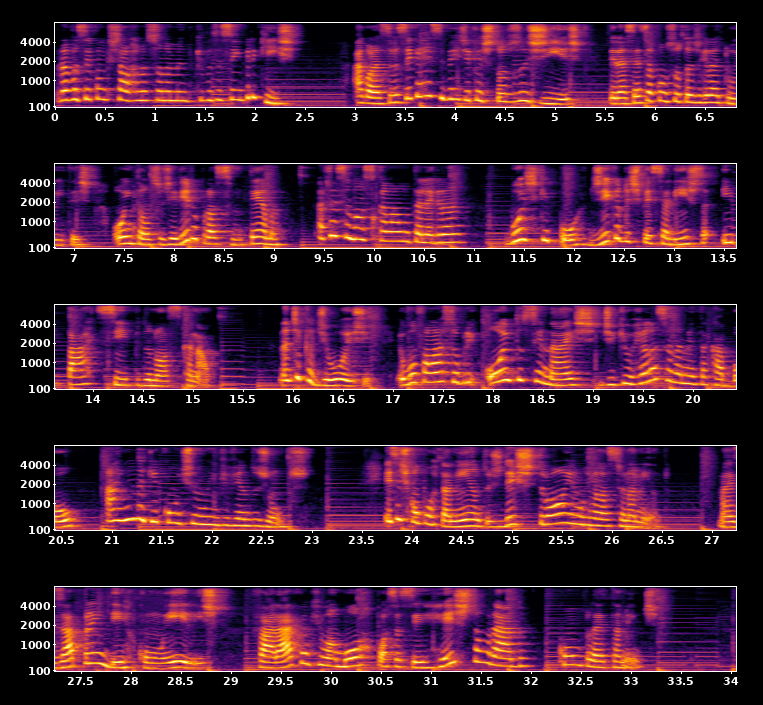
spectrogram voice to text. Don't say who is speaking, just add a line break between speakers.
para você conquistar o relacionamento que você sempre quis. Agora, se você quer receber dicas todos os dias, ter acesso a consultas gratuitas ou então sugerir o próximo tema, acesse o nosso canal no Telegram, busque por Dica do Especialista e participe do nosso canal. Na dica de hoje, eu vou falar sobre oito sinais de que o relacionamento acabou, ainda que continuem vivendo juntos. Esses comportamentos destroem um relacionamento, mas aprender com eles fará com que o amor possa ser restaurado completamente.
